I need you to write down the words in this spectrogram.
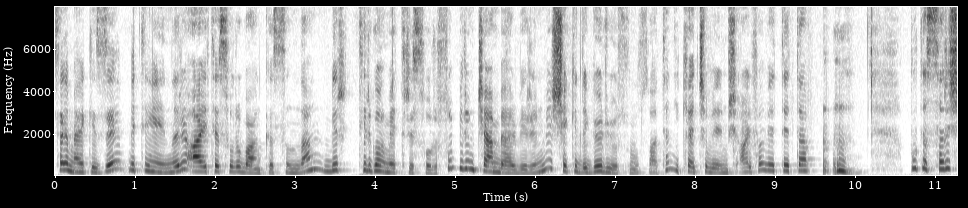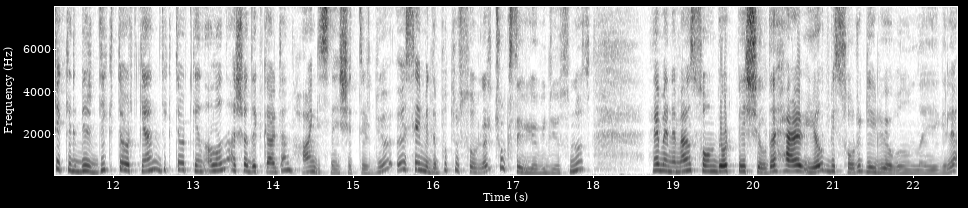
Selam merkezi Metin Yayınları AYT Soru Bankası'ndan bir trigonometri sorusu. Birim çember verilmiş. Şekilde görüyorsunuz zaten iki açı verilmiş alfa ve teta. Burada sarı şekil bir dikdörtgen. Dikdörtgenin alanı aşağıdakilerden hangisine eşittir diyor. ÖSYM de bu tür soruları çok seviyor biliyorsunuz. Hemen hemen son 4-5 yılda her yıl bir soru geliyor bununla ilgili.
